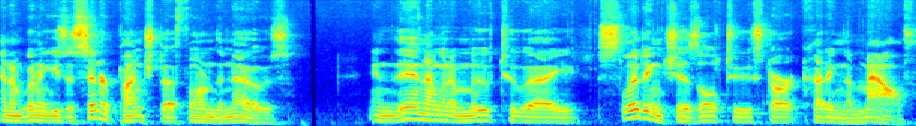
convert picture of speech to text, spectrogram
and I'm gonna use a center punch to form the nose. And then I'm gonna move to a slitting chisel to start cutting the mouth.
